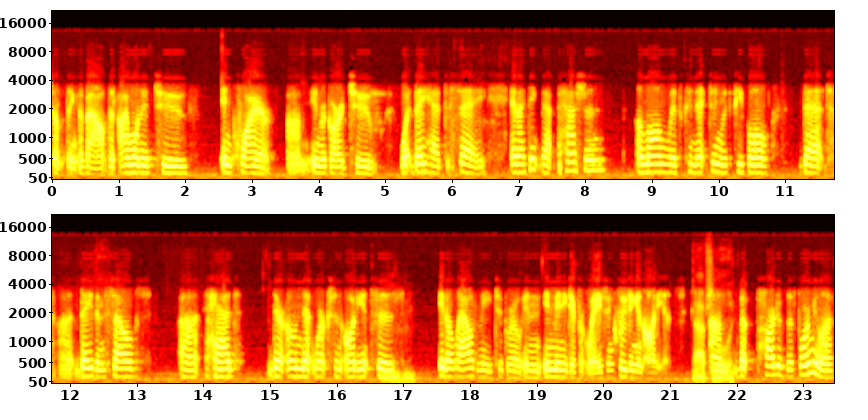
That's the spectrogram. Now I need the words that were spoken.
something about, that I wanted to inquire um, in regard to what they had to say. And I think that passion, along with connecting with people that uh, they themselves uh, had their own networks and audiences, mm-hmm. it allowed me to grow in, in many different ways, including an audience. Absolutely. Um, but part of the formula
